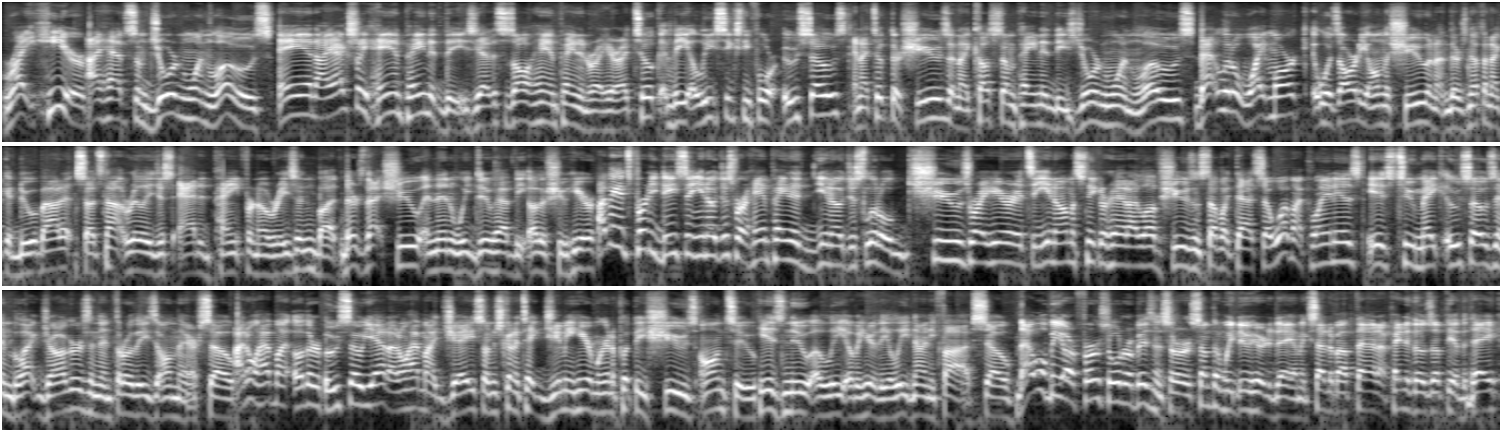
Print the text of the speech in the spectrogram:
right here, I have some Jordan 1 lows, and I actually hand-painted these. Yeah, this is all hand-painted right here. I took the Elite 64 Usos, and I took their shoes, and I custom painted these Jordan 1 lows. That little white mark was already on the shoe, and there's nothing I could do about it, so it's not really just added paint for no reason, but there's that shoe, and then we do have the other shoe here. I think it's pretty decent, you know, just for a hand-painted, you know, just little shoes right here. It's, a, you know, I'm a sneakerhead. I love shoes and stuff like that. So what my plan is, is to make Usos in black joggers and then throw these on there. So I don't have my other Uso yet. I don't have my J, so I'm just going to take Jimmy here and we're going to put these shoes onto his new Elite over here, the Elite 95. So that will be our first order of business or something we do here today. I'm excited about that. I painted those up the other day.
